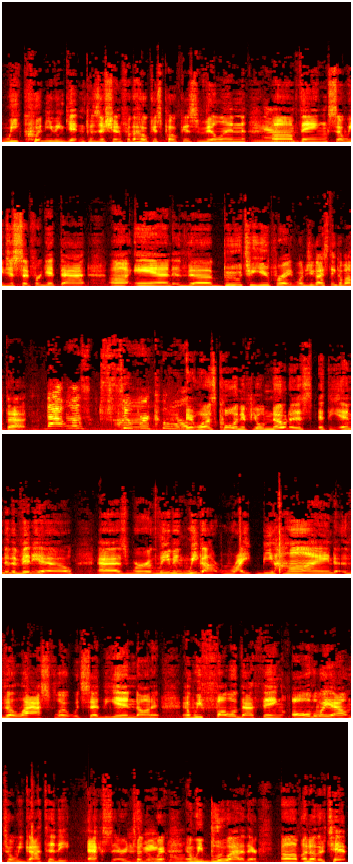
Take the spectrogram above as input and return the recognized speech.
We couldn't even get in position for the Hocus Pocus villain No. um, thing, so we just said forget that. Uh, and the Boo to You parade. What did you guys think about that? That was super cool. It was cool, and if you'll notice at the end of the video, as we're leaving, we got right behind the last float, which said the end on it, and we followed that thing all the way out until we got to the exit, or to the very where, cool. and we blew out of there. Um, another tip,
